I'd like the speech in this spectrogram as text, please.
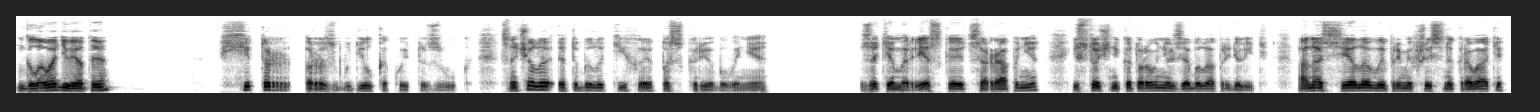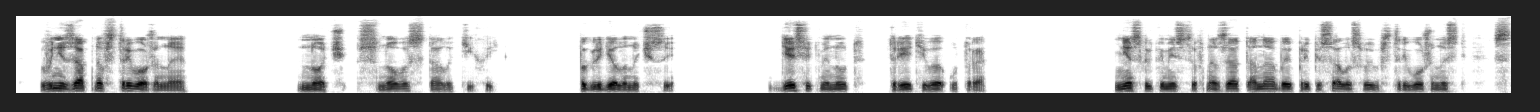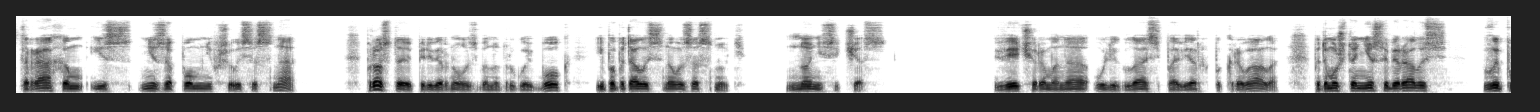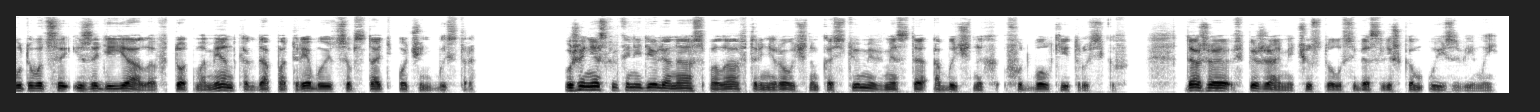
Глава девятая. Хитр разбудил какой-то звук. Сначала это было тихое поскребывание, затем резкое царапание, источник которого нельзя было определить. Она села, выпрямившись на кровати, внезапно встревоженная. Ночь снова стала тихой. Поглядела на часы. Десять минут третьего утра. Несколько месяцев назад она бы приписала свою встревоженность страхом из незапомнившегося сна, просто перевернулась бы на другой бок и попыталась снова заснуть, но не сейчас. Вечером она улеглась поверх покрывала, потому что не собиралась выпутываться из одеяла в тот момент, когда потребуется встать очень быстро. Уже несколько недель она спала в тренировочном костюме вместо обычных футболки и трусиков. Даже в пижаме чувствовала себя слишком уязвимой.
